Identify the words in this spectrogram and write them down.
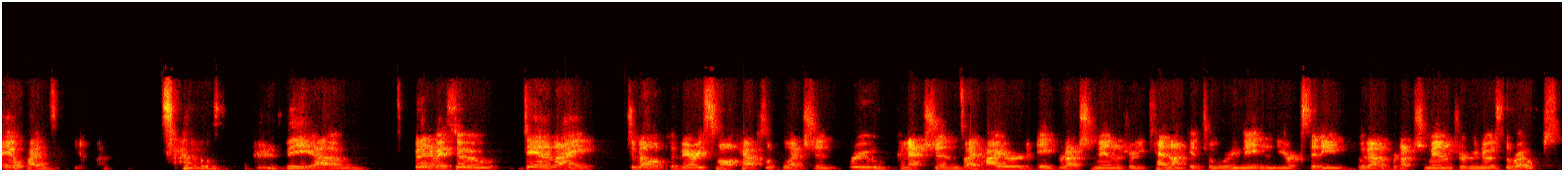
AOPI yeah. So the um, but anyway, so Dan and I developed a very small capsule collection through connections. I hired a production manager. You cannot get jewelry made in New York City without a production manager who knows the ropes.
